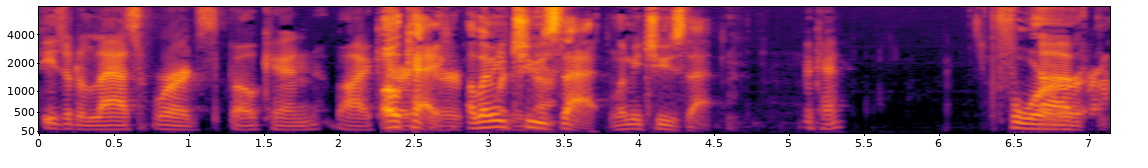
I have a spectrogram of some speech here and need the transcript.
these are the last words spoken by okay, uh, let me choose that. Let me choose that. Okay. for, Uh, for-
